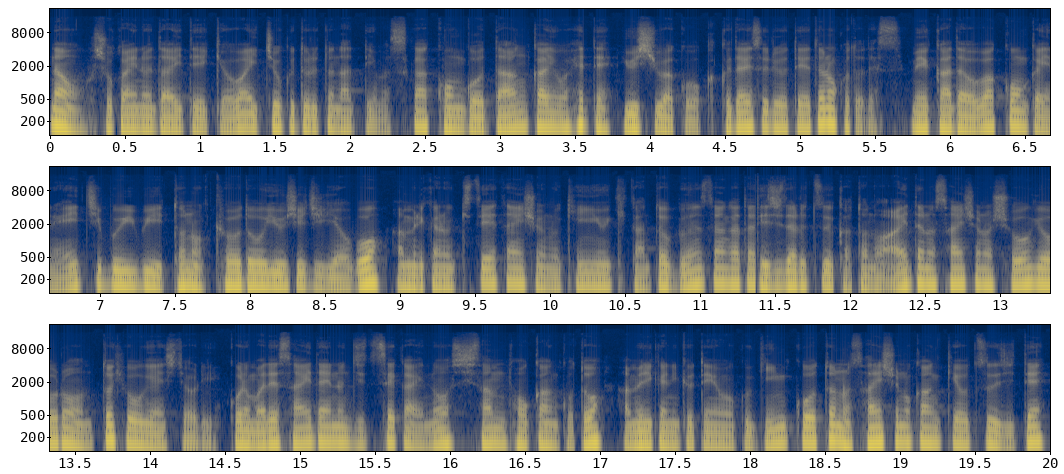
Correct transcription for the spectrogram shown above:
なお、初回の大提供は1億ドルとなっていますが、今後段階を経て融資枠を拡大する予定とのことです。メーカー DAO は今回の HVB との共同融資事業をアメリカの規制対象の金融機関と分散型デジタル通貨との間の最初の商業ローンと表現しており、これまで最大の実世界の資産保管庫とアメリカに拠点を置く銀行との最初の関係を通じて、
